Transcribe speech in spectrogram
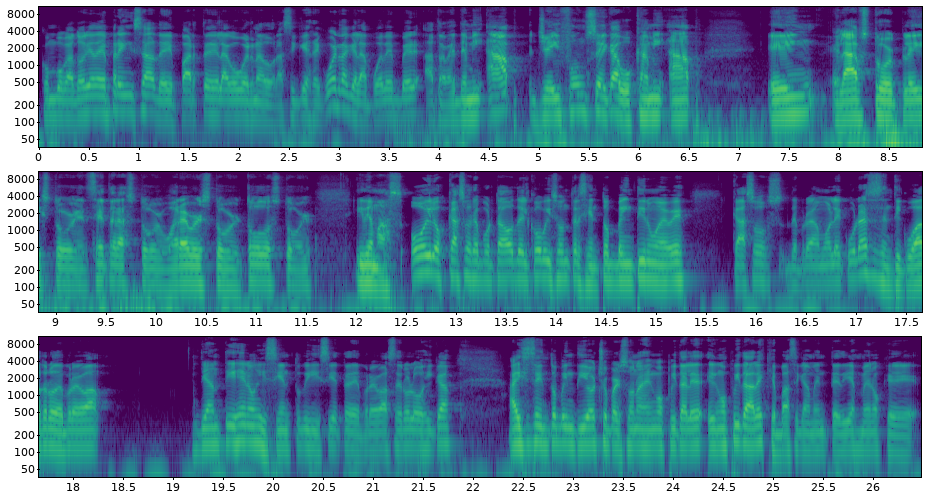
convocatoria de prensa de parte de la gobernadora. Así que recuerda que la puedes ver a través de mi app, J Fonseca. Busca mi app en el App Store, Play Store, etcétera Store, whatever Store, todo Store y demás. Hoy los casos reportados del COVID son 329 casos de prueba molecular, 64 de prueba de antígenos y 117 de prueba serológica. Hay 628 personas en hospitales, en hospitales que es básicamente 10 menos que,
